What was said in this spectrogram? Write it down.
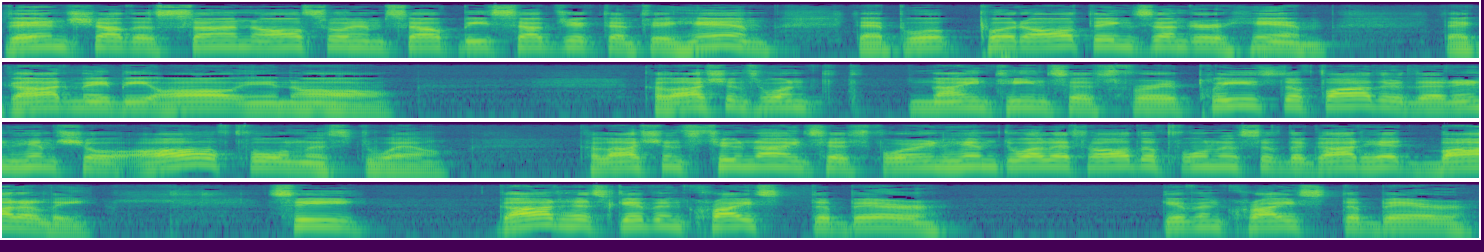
then shall the Son also himself be subject unto him that put all things under him, that God may be all in all. Colossians 1 19 says, For it pleased the Father that in him shall all fullness dwell. Colossians 2 9 says, For in him dwelleth all the fullness of the Godhead bodily. See, God has given Christ the bearer, given Christ the bearer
